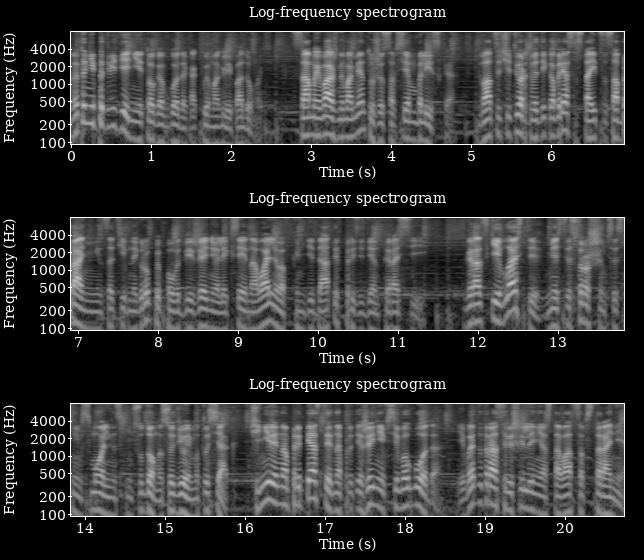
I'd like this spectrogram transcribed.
Но это не подведение итогов года, как вы могли подумать. Самый важный момент уже совсем близко. 24 декабря состоится собрание инициативной группы по выдвижению Алексея Навального в кандидаты в президенты России. Городские власти, вместе с росшимся с ним Смольнинским судом и судьей Матусяк, чинили нам препятствия на протяжении всего года, и в этот раз решили не оставаться в стороне.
